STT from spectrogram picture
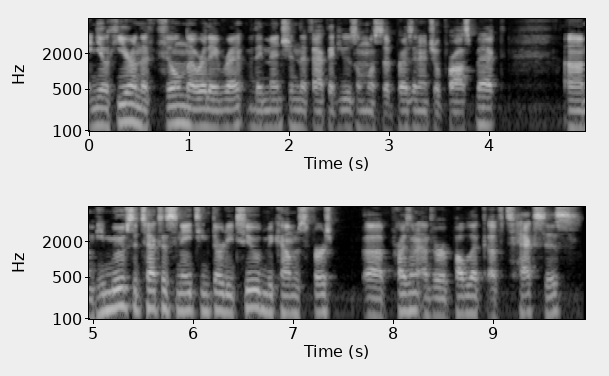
and you'll hear in the film where they re- they mention the fact that he was almost a presidential prospect. Um, he moves to Texas in 1832 and becomes first uh, president of the Republic of Texas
